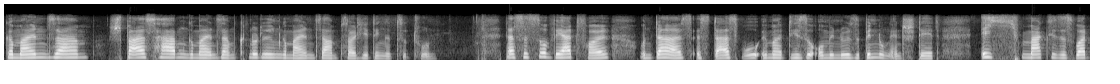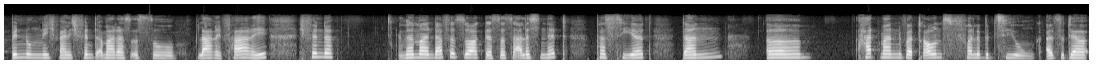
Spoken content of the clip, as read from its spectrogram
Gemeinsam Spaß haben, gemeinsam knuddeln, gemeinsam solche Dinge zu tun. Das ist so wertvoll und das ist das, wo immer diese ominöse Bindung entsteht. Ich mag dieses Wort Bindung nicht, weil ich finde immer, das ist so Larifari. Ich finde, wenn man dafür sorgt, dass das alles nett passiert, dann äh, hat man eine vertrauensvolle Beziehung. Also der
